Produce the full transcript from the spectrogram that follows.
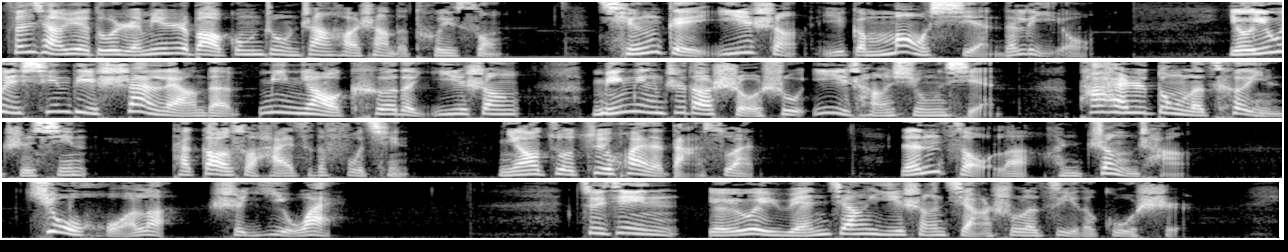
分享阅读人民日报公众账号上的推送，请给医生一个冒险的理由。有一位心地善良的泌尿科的医生，明明知道手术异常凶险，他还是动了恻隐之心。他告诉孩子的父亲：“你要做最坏的打算，人走了很正常，救活了是意外。”最近有一位援疆医生讲述了自己的故事。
